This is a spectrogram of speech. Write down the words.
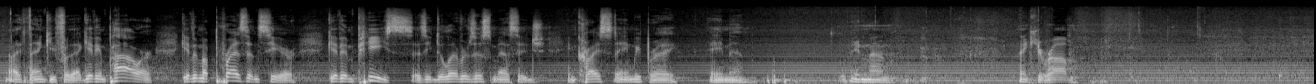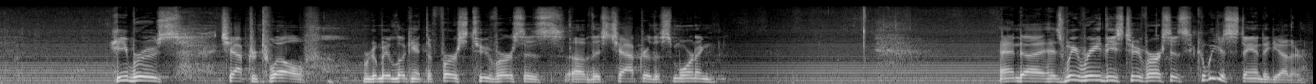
I thank you for that. Give him power, give him a presence here, give him peace as he delivers this message. In Christ's name we pray. Amen. Amen. Thank you, Rob. Hebrews chapter 12. We're going to be looking at the first two verses of this chapter this morning. And uh, as we read these two verses, could we just stand together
